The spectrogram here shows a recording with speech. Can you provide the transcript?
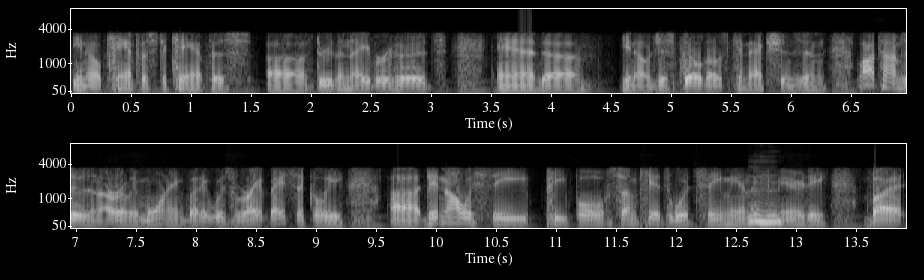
you know campus to campus uh through the neighborhoods. And uh you know just build those connections. And a lot of times it was in the early morning but it was right basically uh didn't always see people. Some kids would see me in the community. But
